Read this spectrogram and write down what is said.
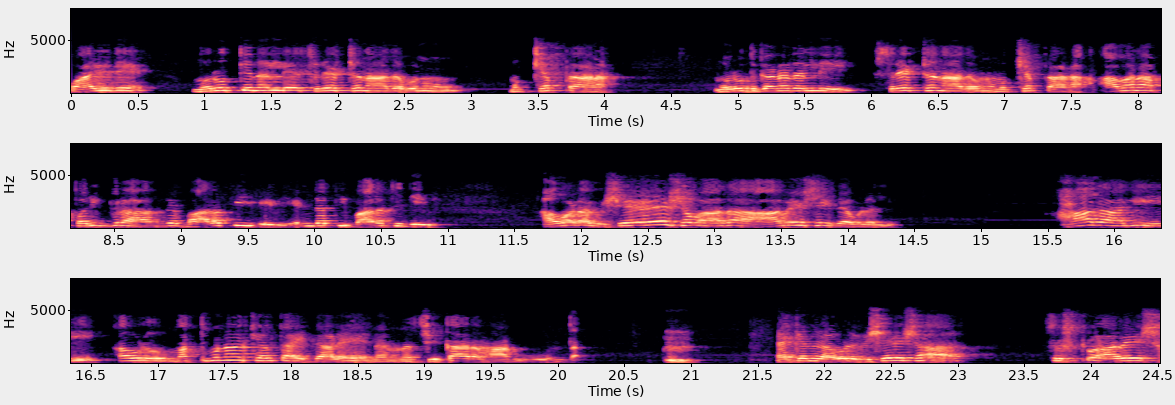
ವಾಯುದೆ, ಮರುತ್ತಿನಲ್ಲೇ ಶ್ರೇಷ್ಠನಾದವನು ಮುಖ್ಯ ಪ್ರಾಣ ಮರುದ್ಗಣದಲ್ಲಿ ಶ್ರೇಷ್ಠನಾದವನು ಮುಖ್ಯ ಪ್ರಾಣ ಅವನ ಪರಿಗ್ರಹ ಅಂದ್ರೆ ಭಾರತೀ ದೇವಿ, ಹೆಂಡತಿ ಭಾರತೀ ದೇವಿ. ಅವಳ ವಿಶೇಷವಾದ ಆವೇಶ ಇದೆ ಅವಳಲ್ಲಿ. ಹಾಗಾಗಿ ಅವಳು ಮತ್ಮನ ಕೇಳ್ತಾ ಇದ್ದಾಳೆ, ನನ್ನ ಸ್ವೀಕಾರ ಮಾಡು ಅಂತ. ಯಾಕೆಂದ್ರೆ ಅವಳ ವಿಶೇಷ ಸುಷ್ಟು ಆವೇಶ.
